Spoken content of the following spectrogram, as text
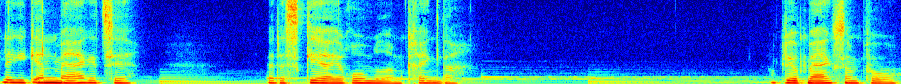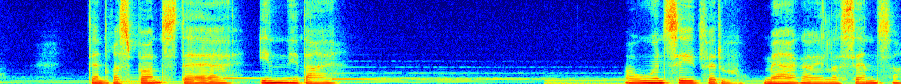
Læg igen mærke til, hvad der sker i rummet omkring dig. Og bliv opmærksom på den respons, der er inde i dig. Og uanset hvad du mærker eller sanser,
